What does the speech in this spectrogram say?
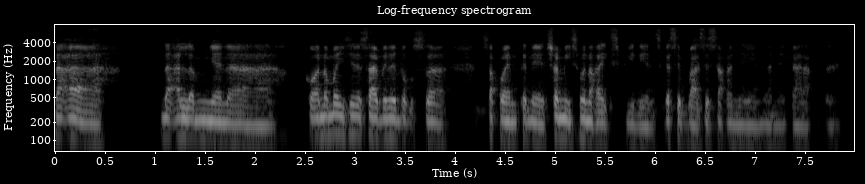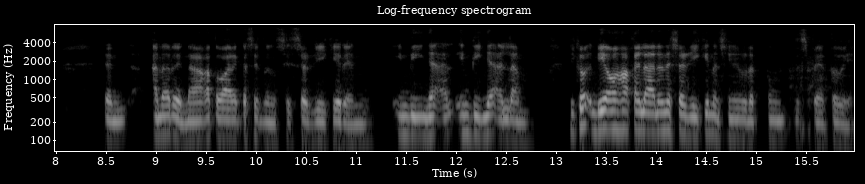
na, uh, na alam niya na kung ano man yung sinasabi nito sa sa kwento niya, siya mismo naka-experience kasi base sa kanya yung ano, yung character. And ano rin, nakakatuwa rin kasi dun si Sir Ricky rin, hindi niya hindi niya alam. Hindi, ko, hindi ako kakilala ni Sir Ricky nung sinulat tong respeto eh.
